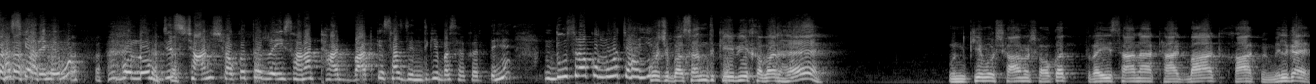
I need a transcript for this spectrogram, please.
हंस क्या रहे हो? वो लोग जिस शान शौकत और रईसाना ठाट बाट के साथ ज़िंदगी बसर करते हैं दूसरा को मुँह चाहिए। कुछ बसंत की भी खबर है। उनकी वो शान और शौकत रईसाना ठाट बाट खाक में मिल गए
